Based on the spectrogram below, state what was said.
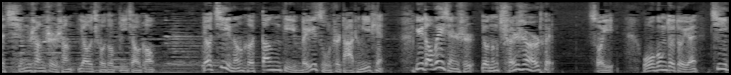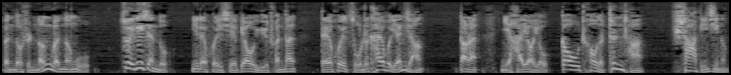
的情商、智商要求都比较高，要既能和当地伪组织打成一片，遇到危险时又能全身而退，所以武工队队员基本都是能文能武。最低限度，你得会写标语传单，得会组织开会演讲，当然，你还要有高超的侦查、杀敌技能。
